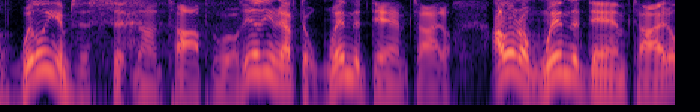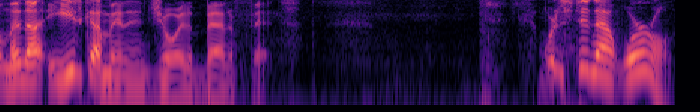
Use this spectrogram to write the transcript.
Williams is sitting on top of the world. He doesn't even have to win the damn title. I want to win the damn title, and then I- he's got to come in and enjoy the benefits. We're just in that world.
